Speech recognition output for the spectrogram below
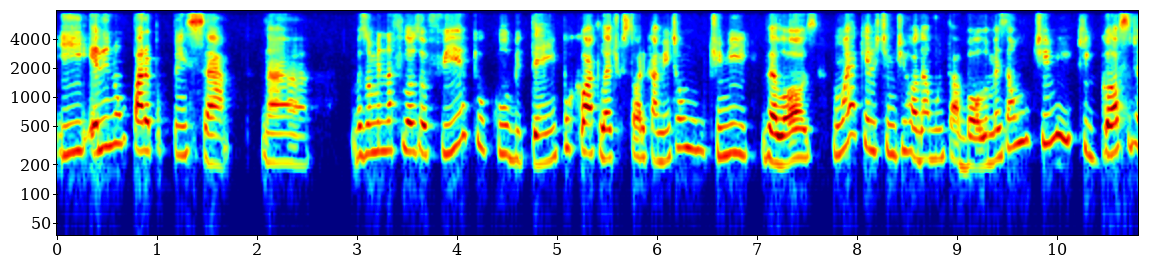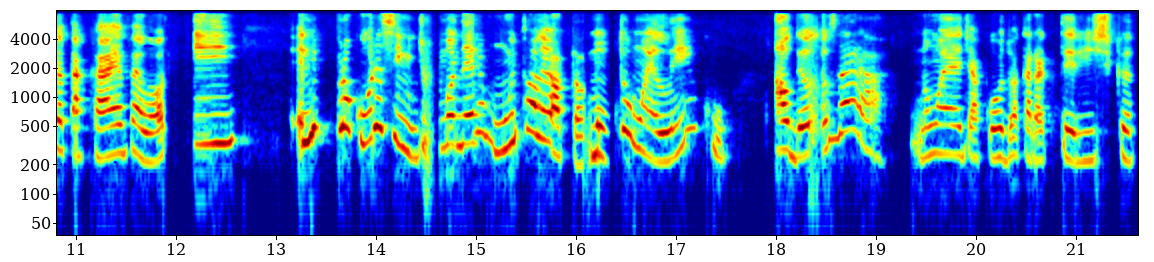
E ele não para para pensar na mais ou menos na filosofia que o clube tem, porque o Atlético historicamente é um time veloz, não é aquele time de rodar muita bola, mas é um time que gosta de atacar, é veloz e ele procura, assim, de maneira muito aleatória, monta um elenco ao Deus dará. Não é de acordo com a característica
